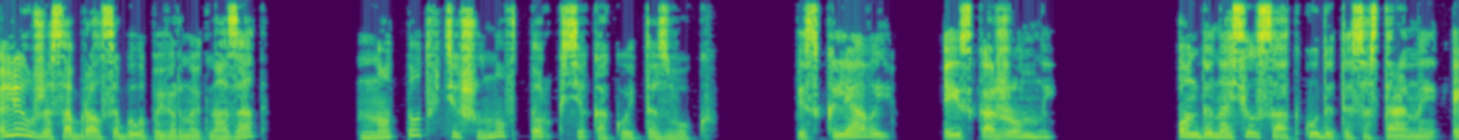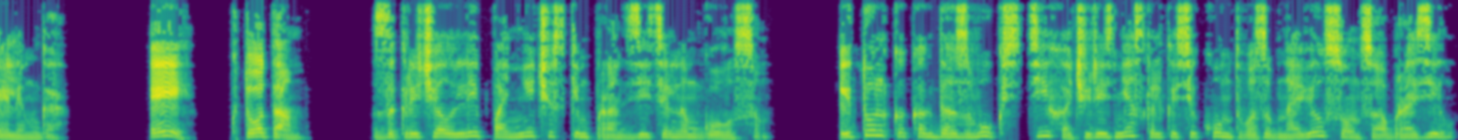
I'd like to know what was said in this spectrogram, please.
Ли уже собрался было повернуть назад, но тут в тишину вторгся какой-то звук. Песклявый и искаженный. Он доносился откуда-то со стороны Эллинга. «Эй, кто там?» — закричал Ли паническим пронзительным голосом. И только когда звук стих, а через несколько секунд возобновился, он сообразил,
